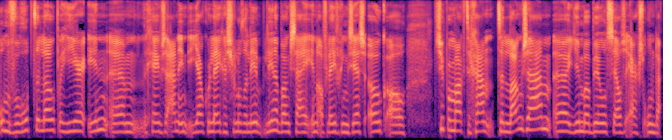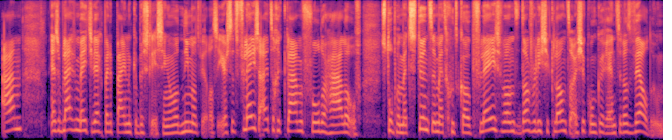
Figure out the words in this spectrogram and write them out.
om voorop te lopen hierin. Um, geven ze aan, in, jouw collega Charlotte Linnenbank zei in aflevering 6 ook al... supermarkten gaan te langzaam. Uh, Jumbo bungelt zelfs ergens onderaan. En ze blijven een beetje weg bij de pijnlijke beslissingen. Want niemand wil als eerst het vlees uit de reclamefolder halen... of stoppen met stunten met goedkoop vlees. Want dan verlies je klanten als je concurrenten dat wel doen.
